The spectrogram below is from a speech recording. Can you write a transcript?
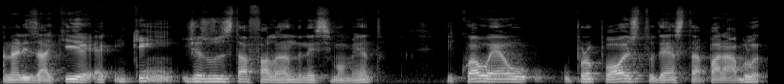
analisar aqui é com quem Jesus está falando nesse momento e qual é o, o propósito desta parábola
